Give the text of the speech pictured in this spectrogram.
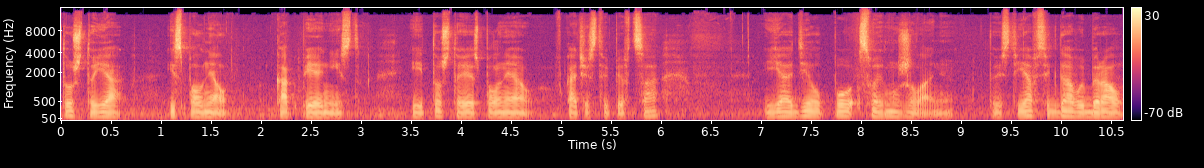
то, что я исполнял как пианист, и то, что я исполняю в качестве певца, я делал по своему желанию. То есть я всегда выбирал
